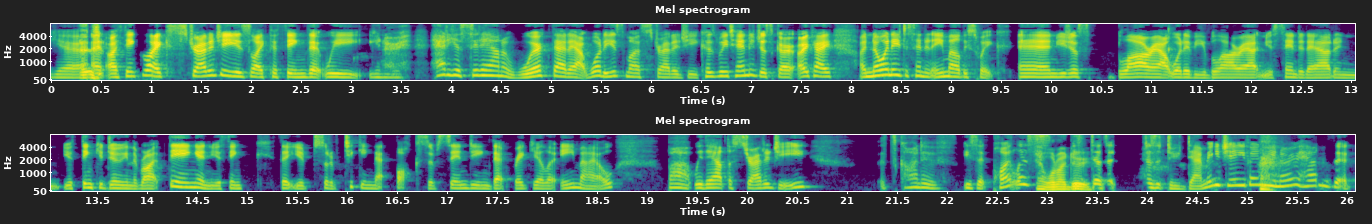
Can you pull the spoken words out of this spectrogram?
Yeah, and, and I think like strategy is like the thing that we, you know, how do you sit down and work that out? What is my strategy? Because we tend to just go, okay, I know I need to send an email this week, and you just blur out whatever you blur out, and you send it out, and you think you're doing the right thing, and you think that you're sort of ticking that box of sending that regular email, but without the strategy, it's kind of is it pointless? Yeah, what do I do? Is, does it does it do damage even? You know, how does it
